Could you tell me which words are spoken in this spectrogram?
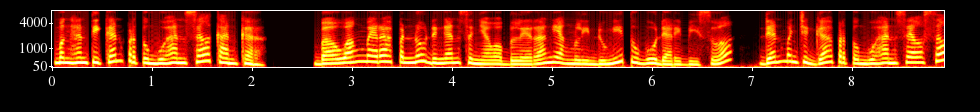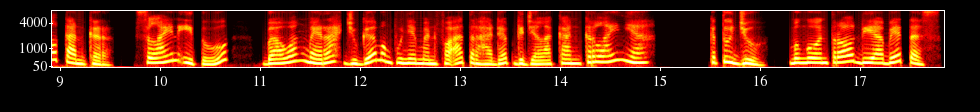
menghentikan pertumbuhan sel kanker. Bawang merah penuh dengan senyawa belerang yang melindungi tubuh dari bisul dan mencegah pertumbuhan sel-sel kanker. Selain itu, bawang merah juga mempunyai manfaat terhadap gejala kanker lainnya. Ketujuh, mengontrol diabetes.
